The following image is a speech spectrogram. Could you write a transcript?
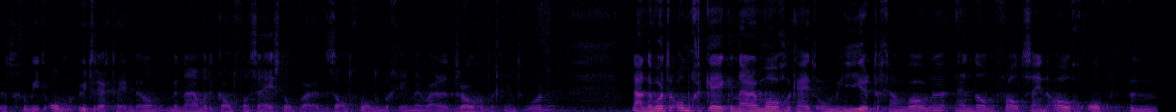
het gebied om Utrecht heen. En dan met name de kant van Zeistop, waar de zandgronden beginnen en waar het droger begint te worden. Nou, dan wordt er omgekeken naar een mogelijkheid om hier te gaan wonen. En dan valt zijn oog op een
